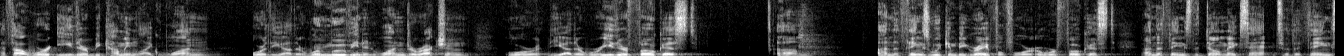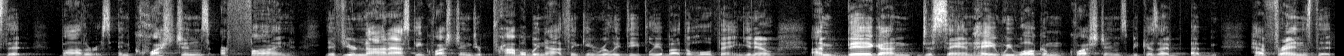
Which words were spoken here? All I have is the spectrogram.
I thought we're either becoming like one or the other. We're moving in one direction or the other. We're either focused um, on the things we can be grateful for, or we're focused on the things that don't make sense, or the things that bother us. And questions are fine. If you're not asking questions, you're probably not thinking really deeply about the whole thing. You know, I'm big on just saying, hey, we welcome questions because I've, I've have friends that,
